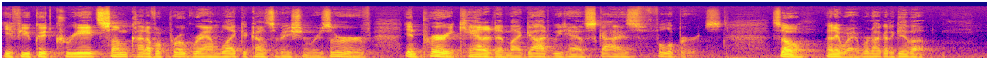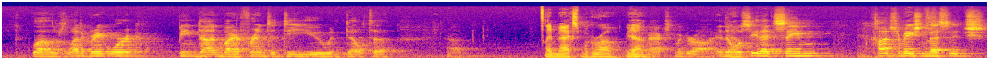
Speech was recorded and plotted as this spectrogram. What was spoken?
If you could create some kind of a program like a conservation reserve in Prairie Canada, my God, we'd have skies full of birds. So anyway, we're not going to give up. Well, there's a lot of great work being done by our friends at DU and Delta, uh, And Max McGraw, yeah. Max McGraw. And then we'll see that same conservation message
